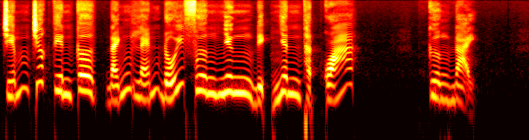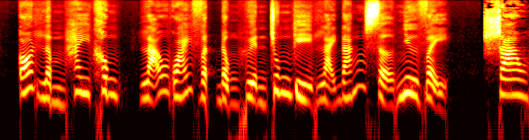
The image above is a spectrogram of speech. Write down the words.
chiếm trước tiên cơ đánh lén đối phương nhưng địch nhân thật quá. Cường đại. Có lầm hay không, lão quái vật động huyền trung kỳ lại đáng sợ như vậy. Sao?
